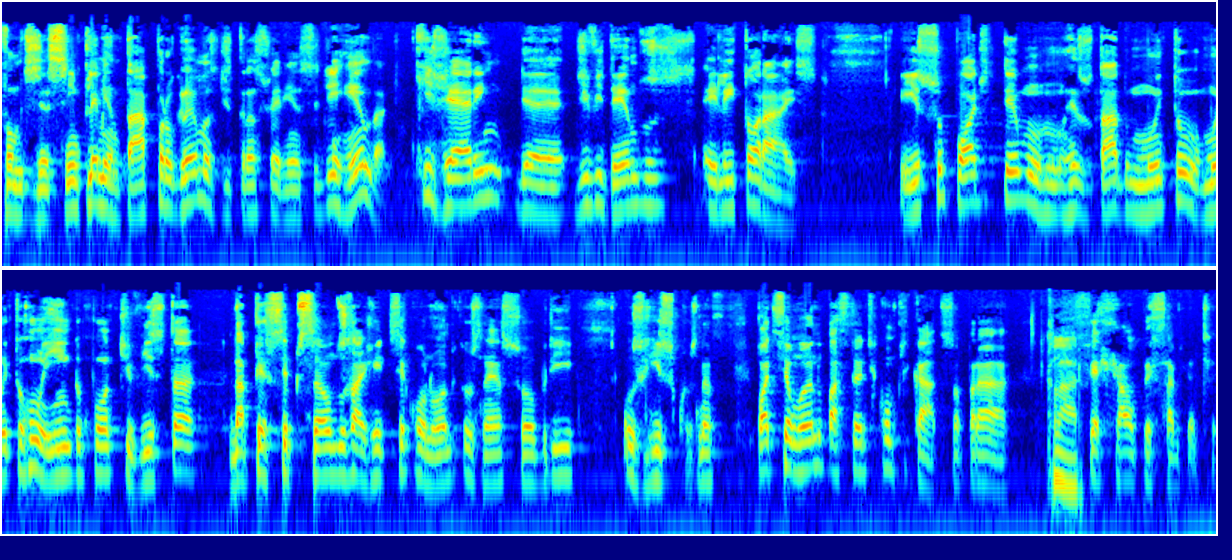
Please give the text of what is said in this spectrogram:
vamos dizer assim, implementar programas de transferência de renda que gerem é, dividendos eleitorais. Isso pode ter um resultado muito, muito ruim do ponto de vista da percepção dos agentes econômicos né, sobre os riscos. Né? Pode ser um ano bastante complicado, só para claro. fechar o pensamento.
